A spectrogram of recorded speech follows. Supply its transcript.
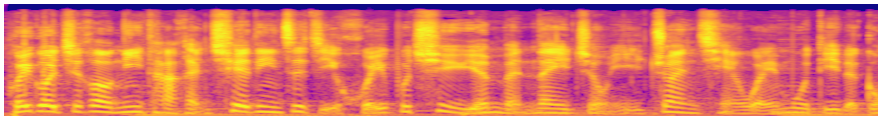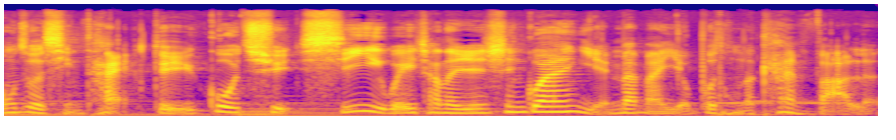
回国之后，妮塔很确定自己回不去原本那种以赚钱为目的的工作形态。对于过去习以为常的人生观，也慢慢有不同的看法了。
